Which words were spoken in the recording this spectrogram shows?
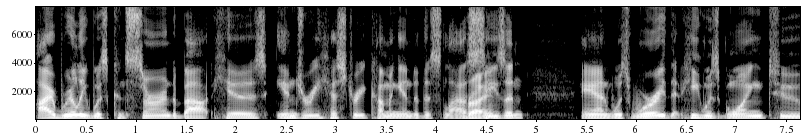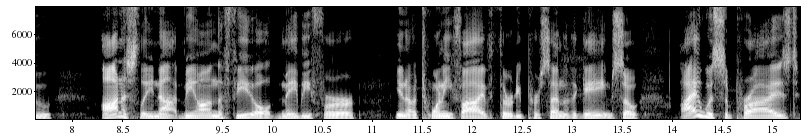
I really was concerned about his injury history coming into this last Right. season and was worried that he was going to honestly not be on the field maybe for, you know, 25, 30% of the game. So I was surprised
